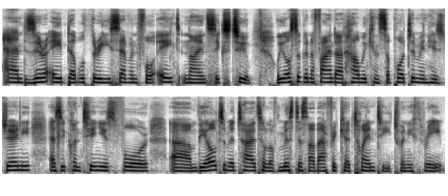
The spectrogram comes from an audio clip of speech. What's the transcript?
and 0833 748 962. We're also going to find out how we can support him in his journey as he continues for um, the ultimate title of Mr. South Africa 2023.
